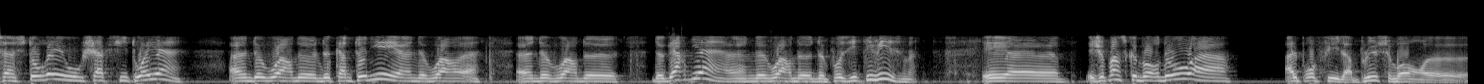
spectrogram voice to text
s'instaurer où chaque citoyen a un devoir de, cantonnier, un devoir, un devoir de, gardien, un devoir de, de positivisme. Et, euh, et, je pense que Bordeaux a, a le profil. En plus, bon, euh,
